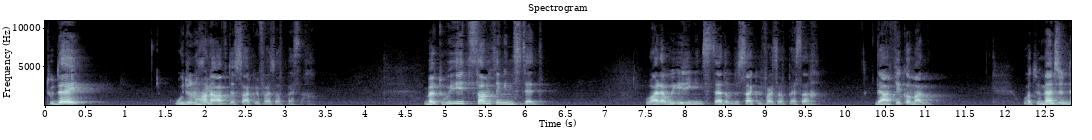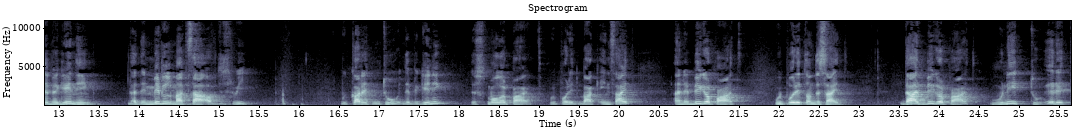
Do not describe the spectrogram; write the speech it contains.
Today, we don't have the sacrifice of Pesach. But we eat something instead. What are we eating instead of the sacrifice of Pesach? The afikoman. What we mentioned in the beginning, that the middle matzah of the three, we cut it in two in the beginning. The smaller part, we put it back inside, and the bigger part, we put it on the side. That bigger part, we need to eat it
